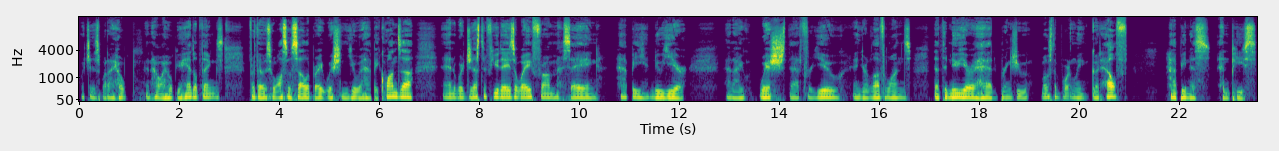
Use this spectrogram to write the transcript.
which is what I hope and how I hope you handled things. For those who also celebrate, wishing you a happy Kwanzaa and we're just a few days away from saying Happy New Year. And I wish that for you and your loved ones, that the new year ahead brings you, most importantly, good health, happiness, and peace.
